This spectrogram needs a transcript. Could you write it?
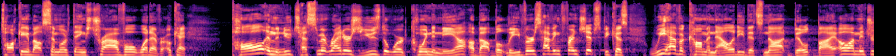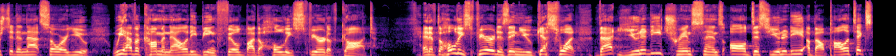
talking about similar things, travel, whatever. Okay, Paul and the New Testament writers use the word koinonia about believers having friendships because we have a commonality that's not built by, oh, I'm interested in that, so are you. We have a commonality being filled by the Holy Spirit of God. And if the Holy Spirit is in you, guess what? That unity transcends all disunity about politics,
